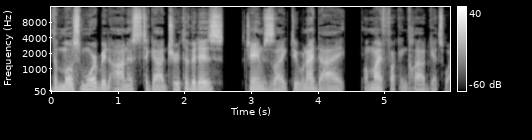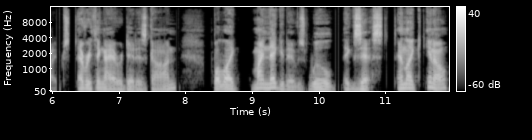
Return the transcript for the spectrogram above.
the most morbid, honest to God truth of it is James is like, dude, when I die, oh, my fucking cloud gets wiped. Everything I ever did is gone. But like my negatives will exist. And like, you know,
